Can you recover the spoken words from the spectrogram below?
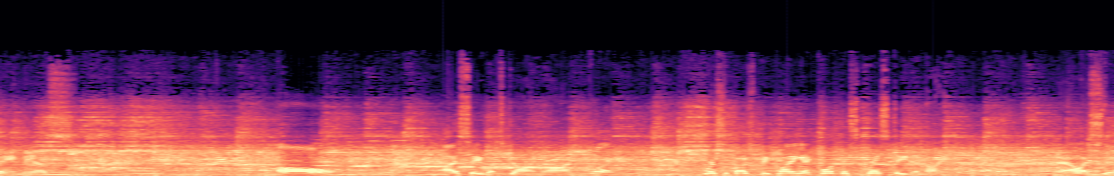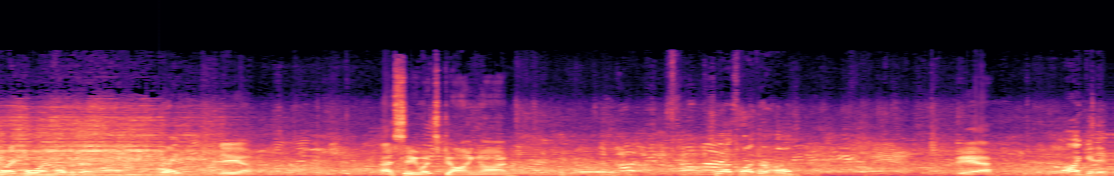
team is. Oh, I see what's going on. What? We're supposed to be playing at Corpus Christi tonight. Now I And it's see. probably pouring over there, right? Yeah. I see what's going on. So that's why they're home? Yeah. Oh, I get it.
